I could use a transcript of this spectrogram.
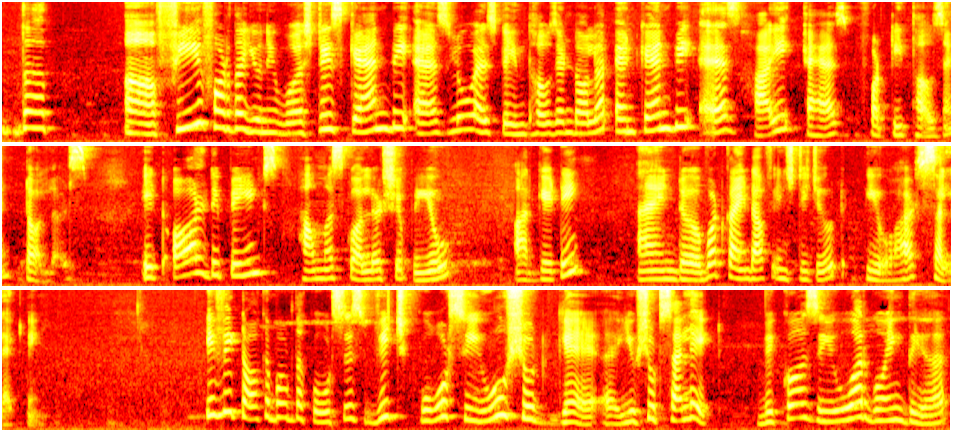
The uh, fee for the universities can be as low as $10,000 and can be as high as $40,000. It all depends how much scholarship you are getting and uh, what kind of institute you are selecting. If we talk about the courses, which course you should get, uh, you should select because you are going there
